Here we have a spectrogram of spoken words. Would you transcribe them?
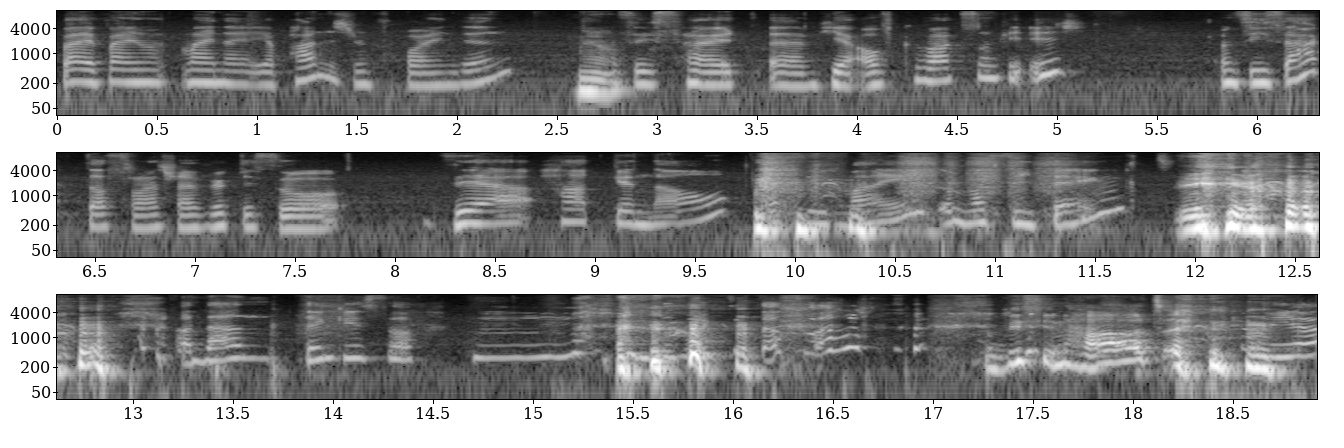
weil bei meiner japanischen Freundin, ja. sie ist halt äh, hier aufgewachsen wie ich, und sie sagt das manchmal wirklich so sehr hart genau, was sie meint und was sie denkt. Ja. Und dann denke ich so, hm, wie sagt sie das mal? Ein bisschen hart. Ja,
